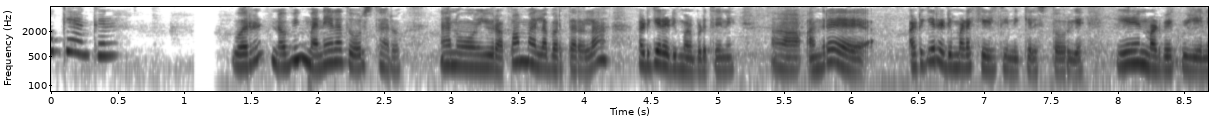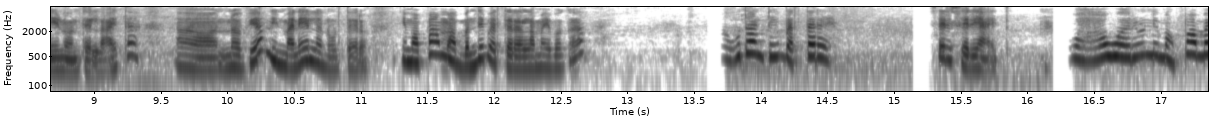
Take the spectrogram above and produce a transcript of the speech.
ಓಕೆ ಅಂಕಲ್ ವರುಣ್ ನವೀನ್ ಮನೆಯನ್ನು ತೋರಿಸ್ತಾರೋ. ನಾನು ಇವ್ರ ಅಪ್ಪ ಅಮ್ಮ ಎಲ್ಲ ಬರ್ತಾರಲ್ಲ ಅಡುಗೆ ರೆಡಿ ಮಾಡಿಬಿಡ್ತೀನಿ. ಅಂದರೆ ಅಡುಗೆ ರೆಡಿ ಮಾಡಕ್ಕೆ ಹೇಳ್ತೀನಿ ಕೆಲಸದವ್ರಿಗೆ. ಏನೇನು ಮಾಡಬೇಕು ಏನೇನು ಅಂತೆಲ್ಲ ಆಯಿತಾ? ನವ್ಯ ನಿಮ್ಮ ಮನೆಯೆಲ್ಲ ನೋಡ್ತಾ ಇರೋ ನಿಮ್ಮ ಅಪ್ಪ ಅಮ್ಮ ಬಂದೇ ಬರ್ತಾರಲ್ಲಮ್ಮ ಇವಾಗ? ಹೌದಾಂಟಿ ಬರ್ತಾರೆ. ಸರಿ ಸರಿ ಆಯಿತು. ವಾವ್ ವರುಣ್ ನಿಮ್ಮ ಅಪ್ಪ ಅಮ್ಮ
